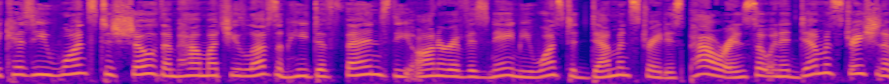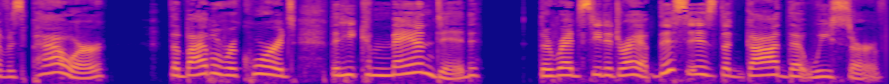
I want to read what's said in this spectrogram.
because he wants to show them how much he loves them. He defends the honor of his name. He wants to demonstrate his power. And so in a demonstration of his power, the Bible records that he commanded the Red Sea to dry up. This is the God that we serve.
